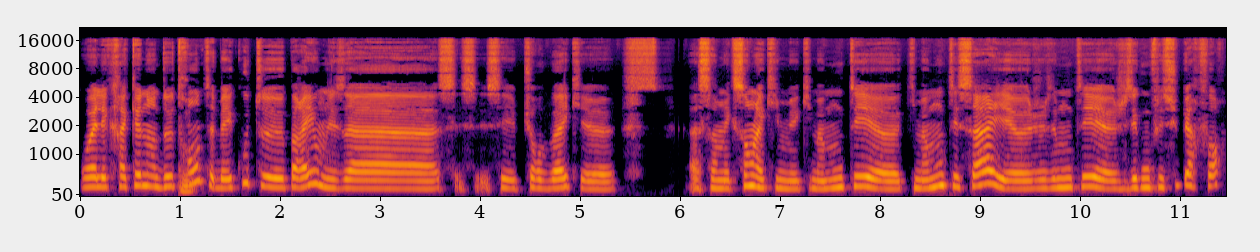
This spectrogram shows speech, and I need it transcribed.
Ouais, les Kraken en 2.30. Bah écoute, euh, pareil, on me les a, c'est- Pure Bike euh, à Saint-Mexan là qui m'a qui m'a monté, euh, qui m'a monté ça et euh, je les ai montés, euh, je les ai gonflés super fort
